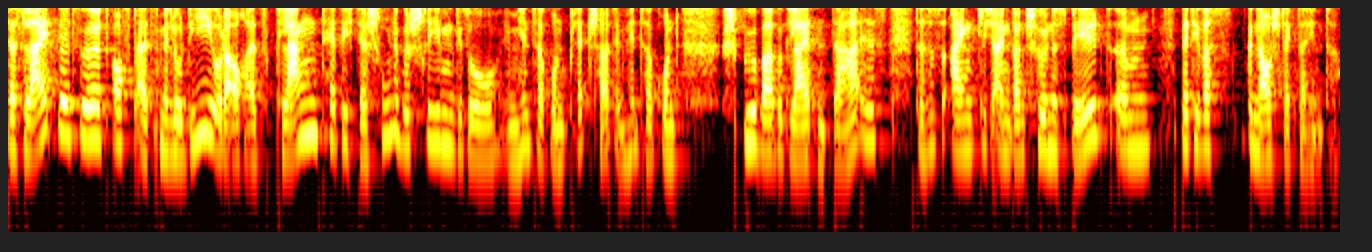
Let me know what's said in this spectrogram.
Das Leitbild wird oft als Melodie oder auch als Klangteppich der Schule beschrieben, die so im Hintergrund plätschert, im Hintergrund spürbar begleitend da ist. Das ist eigentlich ein ganz schönes Bild. Ähm, Betty, was genau steckt dahinter?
